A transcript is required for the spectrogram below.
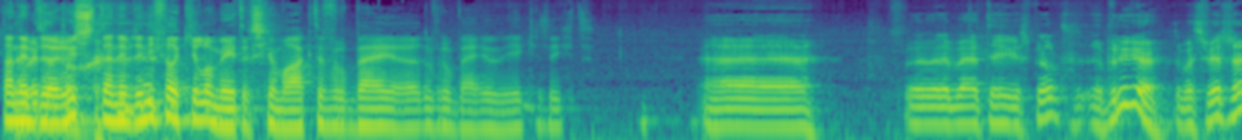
Dan heb je rust, dan heb je niet veel kilometers gemaakt de voorbije, de voorbije weken, zegt. Eh, we hebben wij tegen gespeeld. Eh, Brugge, dat was weer, hè?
